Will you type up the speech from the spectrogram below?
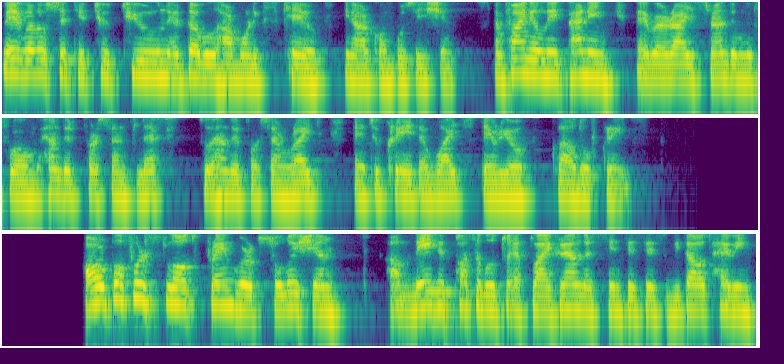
wave velocity to tune a double harmonic scale in our composition. And finally, panning varies randomly from 100% left to 100% right uh, to create a wide stereo cloud of grains. Our buffer slot framework solution uh, made it possible to apply granular synthesis without having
